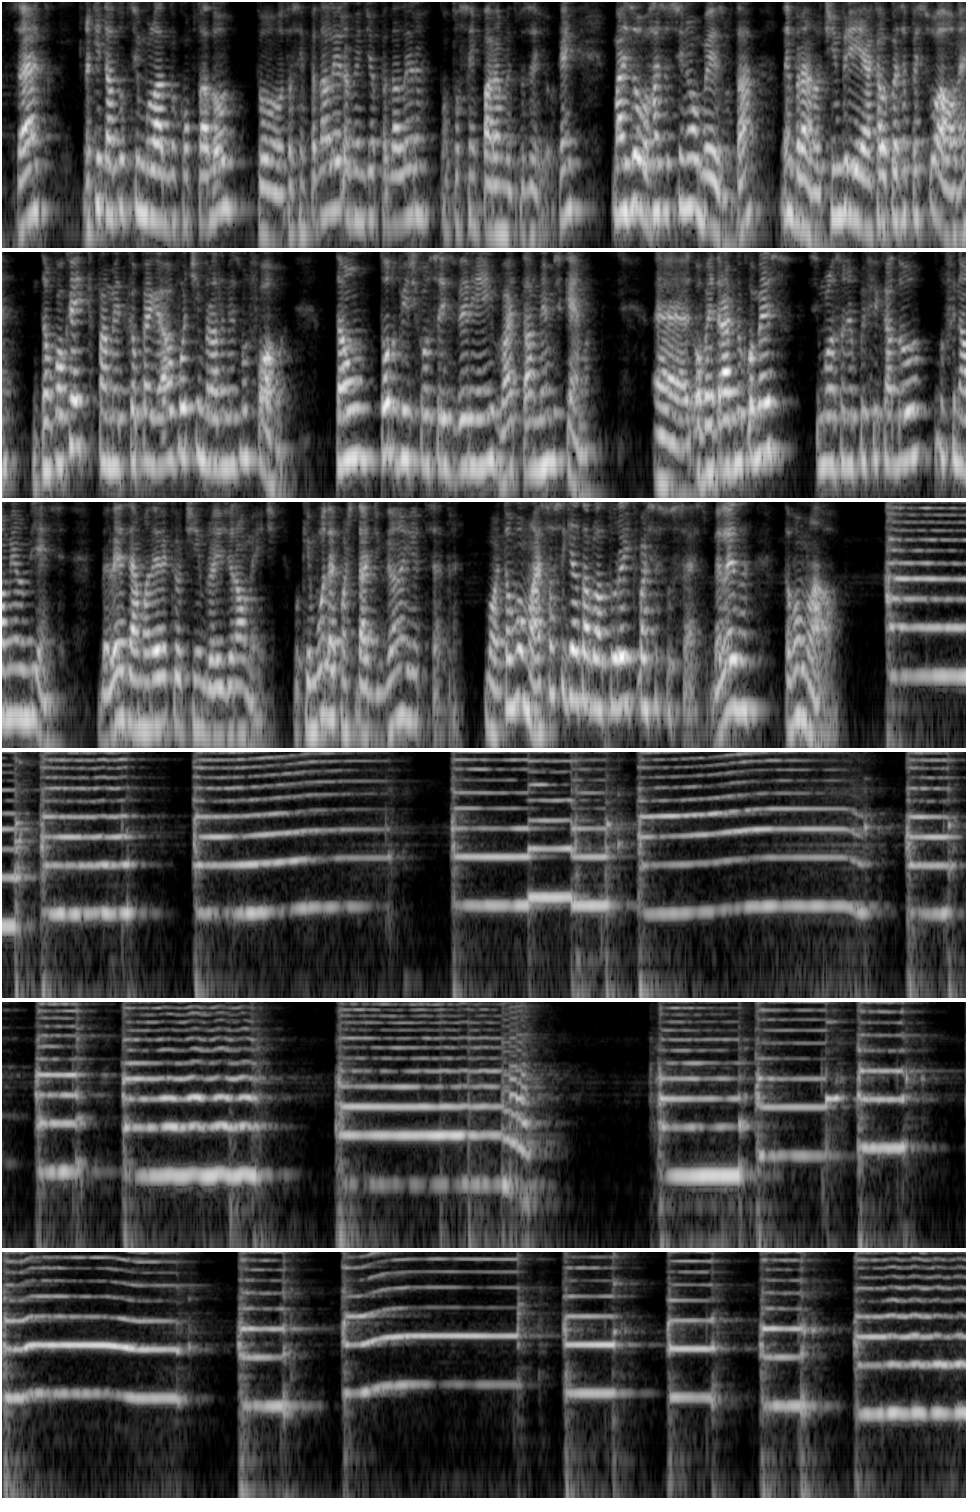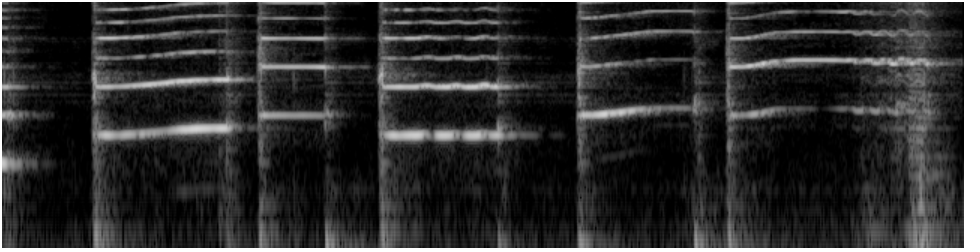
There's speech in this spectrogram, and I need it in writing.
Certo? Aqui tá tudo simulado no computador, tô, tô sem pedaleira, vendi a pedaleira, então tô sem parâmetros aí, ok? Mas o raciocínio é o mesmo, tá? Lembrando, o timbre é aquela coisa pessoal, né? Então qualquer equipamento que eu pegar, eu vou timbrar da mesma forma. Então, todo vídeo que vocês verem aí vai estar no mesmo esquema. É, overdrive no começo, simulação de amplificador, no final minha ambiência. Beleza? É a maneira que eu timbro aí geralmente. O que muda é a quantidade de ganho, etc. Bom, então vamos lá. É só seguir a tablatura aí que vai ser sucesso. Beleza? Então vamos lá, ó.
